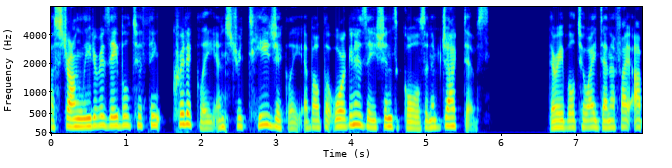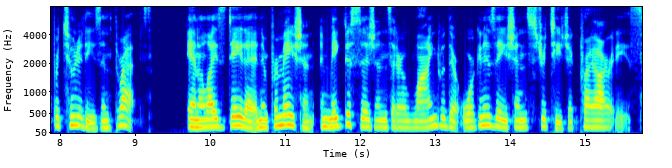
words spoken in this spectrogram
A strong leader is able to think critically and strategically about the organization's goals and objectives. They're able to identify opportunities and threats, analyze data and information, and make decisions that are aligned with their organization's strategic priorities.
